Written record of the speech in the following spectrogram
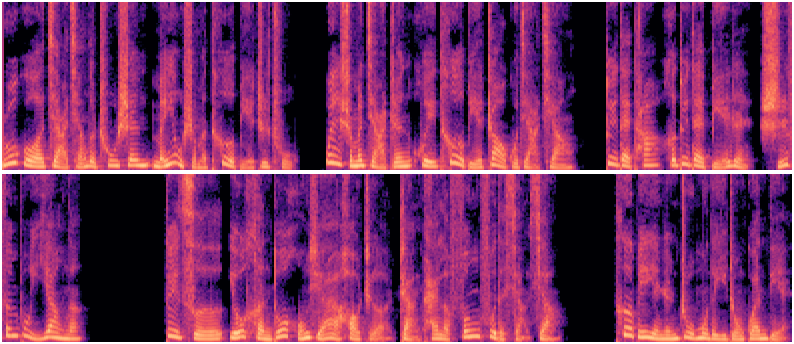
如果贾强的出身没有什么特别之处，为什么贾珍会特别照顾贾强，对待他和对待别人十分不一样呢？对此，有很多红学爱好者展开了丰富的想象。特别引人注目的一种观点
